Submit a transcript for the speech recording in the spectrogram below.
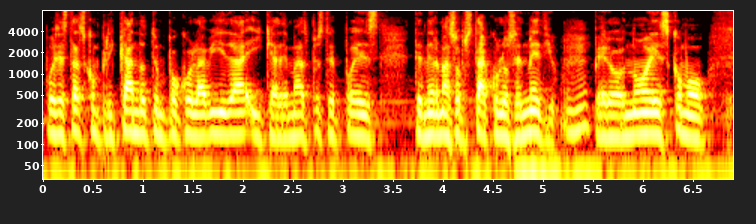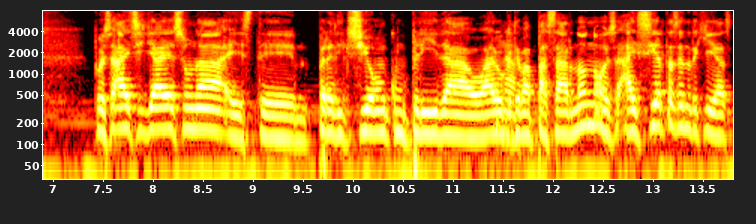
pues estás complicándote un poco la vida y que además pues te puedes tener más obstáculos en medio. Pero no es como pues, ay, si ya es una este, predicción cumplida o algo que te va a pasar. No, no, es, hay ciertas energías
